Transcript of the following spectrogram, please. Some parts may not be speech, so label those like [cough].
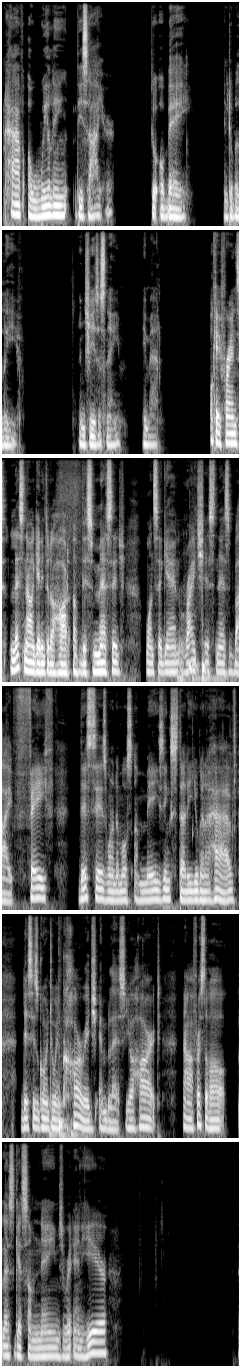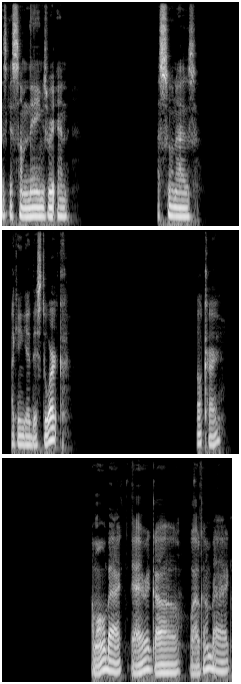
have a willing desire to obey and to believe. In Jesus' name, amen. Okay, friends, let's now get into the heart of this message. Once again, righteousness by faith. This is one of the most amazing study you're going to have. This is going to encourage and bless your heart. Now, first of all, let's get some names written here. Let's get some names written as soon as I can get this to work. Okay. Come on back. There we go. Welcome back.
